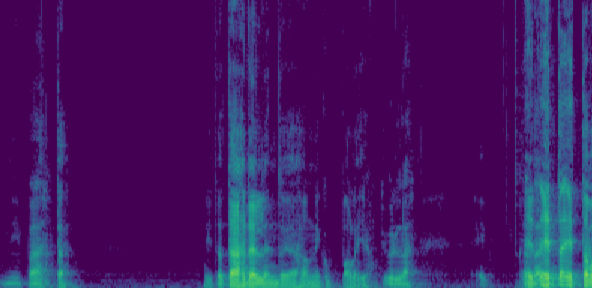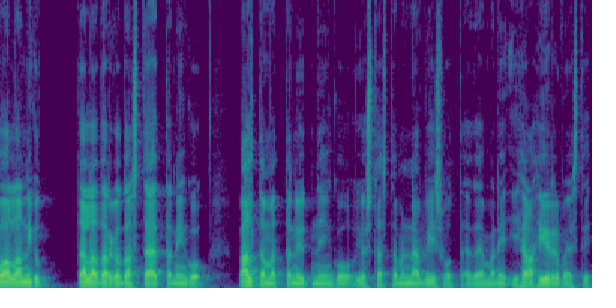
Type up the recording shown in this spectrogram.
Niinpä. Että niitä tähdenlentoja on niin kuin paljon. Kyllä. Et, et, et tavallaan niin kuin, tällä tarkoitan sitä, että niin kuin, välttämättä nyt, niin kuin, jos tästä mennään viisi vuotta eteenpäin, niin ihan hirveästi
